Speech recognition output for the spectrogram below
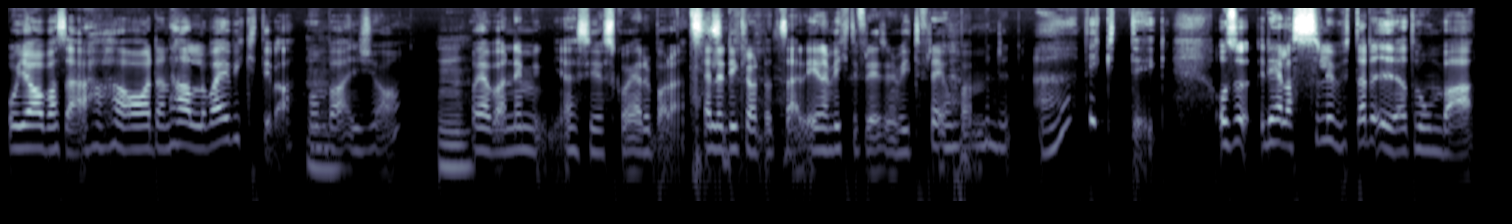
Och jag bara så här, haha den halva är viktig va? Hon Mm. bara, ja. Mm. Och jag bara, nej men alltså, jag skojade bara. Eller det är klart att så här, är den viktig för dig så är den viktig för dig. Hon bara, men den är viktig. Och så det hela slutade i att hon bara,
